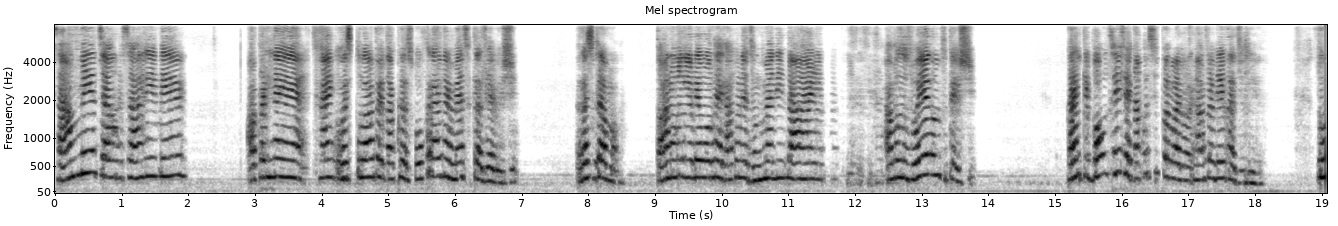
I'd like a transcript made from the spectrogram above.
સામે સાહીને આપણને કંઈક વસ્તુ આપે તો આપણે છોકરાને મેસકા જેવી છે. રસ્તામાં. તો આનો એવો થાય કે આપણને જમવાની આ બધું જોયેલું જ કહેશે કારણ કે બહુ થઈ જાય તો શું કરવાનું આપણે દેખા જોઈએ તો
